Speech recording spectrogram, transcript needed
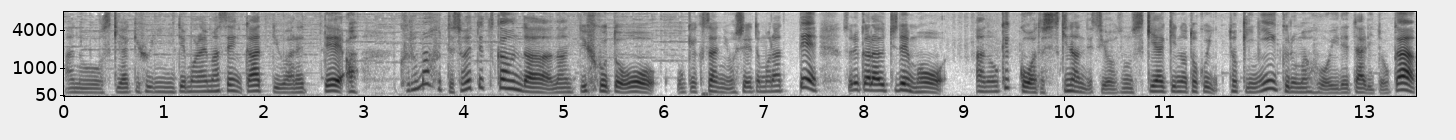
あのすき焼き風に煮てもらえませんかって言われてあっ車麩ってそうやって使うんだなんていうことをお客さんに教えてもらってそれからうちでもあの結構私好きなんですよ。そのすき焼きの時に車麩を入れたりとか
